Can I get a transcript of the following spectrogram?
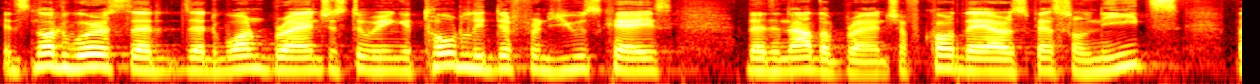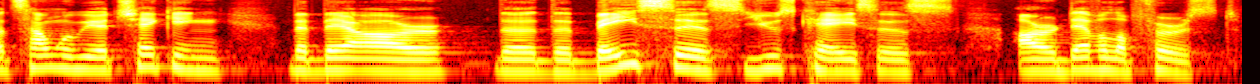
it's not worse that, that one branch is doing a totally different use case than another branch. Of course, there are special needs, but somewhere we are checking that there are the, the basis use cases are developed first.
